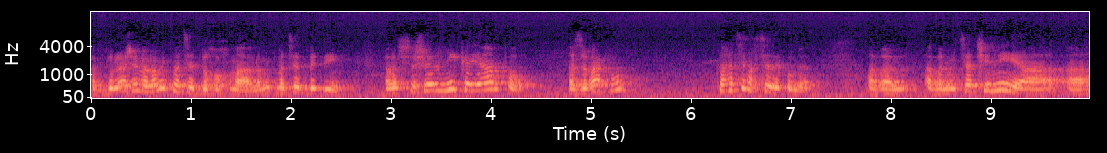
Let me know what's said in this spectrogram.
הגדולה שלו לא מתמצאת בחוכמה, לא מתמצאת בדין. אבל כשאתה שואל מי קיים פה, אז זה רק הוא. ככה צמח צדק אומר. אבל, אבל מצד שני, ה, ה,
